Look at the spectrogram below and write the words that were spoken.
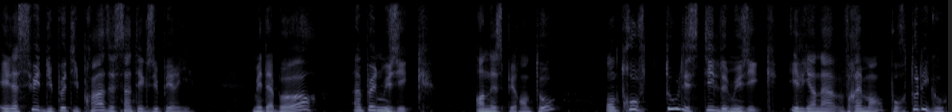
et la suite du Petit Prince de Saint-Exupéry. Mais d'abord, un peu de musique. En espéranto, on trouve tous les styles de musique. Il y en a vraiment pour tous les goûts.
